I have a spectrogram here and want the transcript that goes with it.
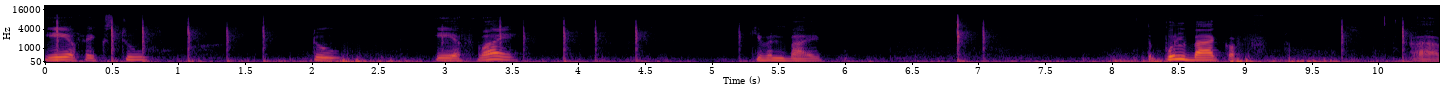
a of x2 to a of y given by the pullback of uh,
